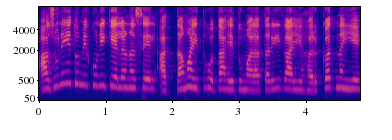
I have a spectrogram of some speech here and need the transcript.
अजूनही तुम्ही कुणी केलं नसेल आत्ता माहीत होत आहे तुम्हाला तरी काही हरकत नाही आहे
